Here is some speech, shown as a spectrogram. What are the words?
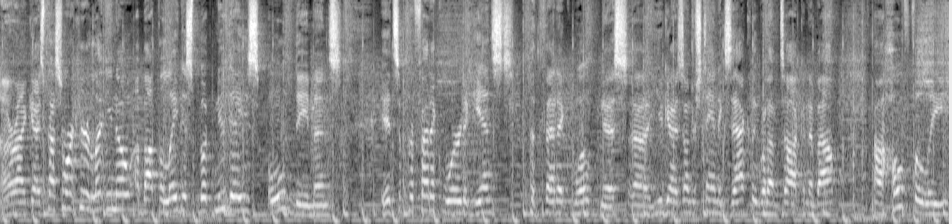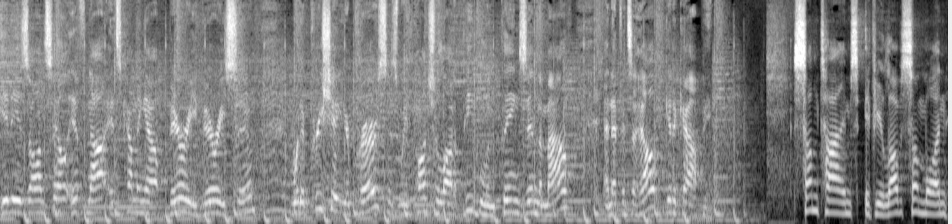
All right, guys, Pastor Mark here letting you know about the latest book, New Days, Old Demons. It's a prophetic word against pathetic wokeness. Uh, you guys understand exactly what I'm talking about. Uh, hopefully, it is on sale. If not, it's coming out very, very soon. Would appreciate your prayers as we punch a lot of people and things in the mouth. And if it's a help, get a copy. Sometimes, if you love someone,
